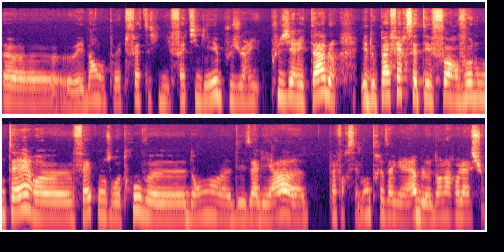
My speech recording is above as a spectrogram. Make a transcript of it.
euh, eh ben on peut être fatigué, plus, irritable et de pas faire cet effort volontaire euh, fait qu'on se retrouve euh, dans des aléas pas forcément très agréables dans la relation.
